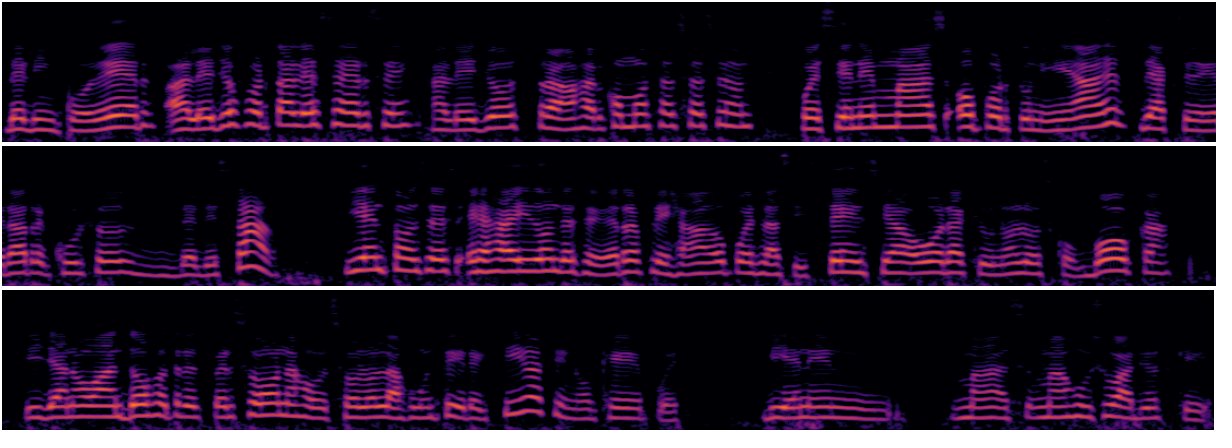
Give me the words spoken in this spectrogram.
del INCODER, al ellos fortalecerse, al ellos trabajar como asociación, pues tienen más oportunidades de acceder a recursos del Estado. Y entonces es ahí donde se ve reflejado pues la asistencia ahora que uno los convoca y ya no van dos o tres personas o solo la junta directiva, sino que pues vienen más, más usuarios que,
